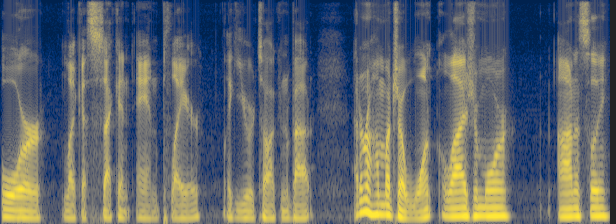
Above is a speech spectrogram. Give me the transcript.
or like a second and player, like you were talking about. I don't know how much I want Elijah Moore, honestly,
